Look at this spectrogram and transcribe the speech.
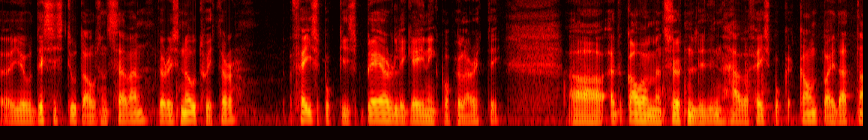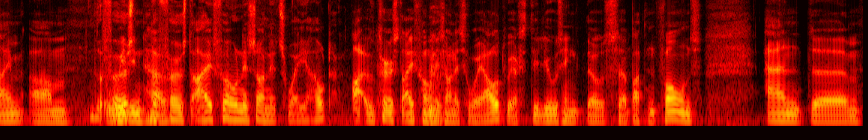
uh, you this is 2007. There is no Twitter. Facebook is barely gaining popularity. Uh, the government certainly didn't have a Facebook account by that time. Um, the, first, the first iPhone is on its way out. Uh, the first iPhone is on its way out. We are still using those uh, button phones, and um,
